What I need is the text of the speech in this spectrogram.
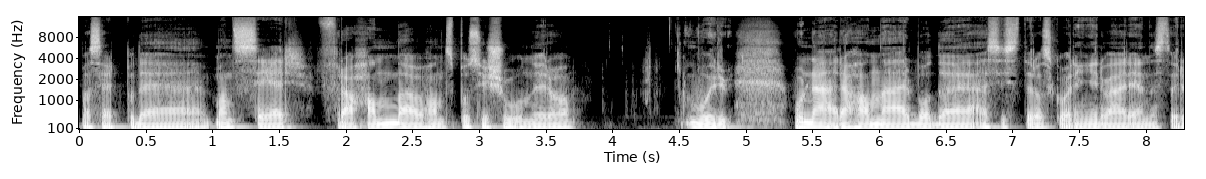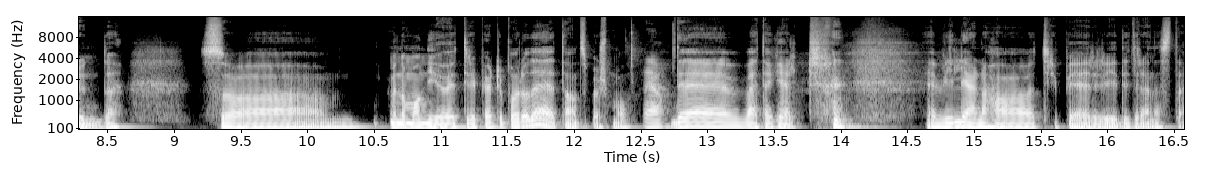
Basert på det man ser fra han da, og hans posisjoner og hvor, hvor nære han er både assister og skåringer hver eneste runde. Så, men om man gjør Trippier på det er et annet spørsmål. Det veit jeg ikke helt. Jeg vil gjerne ha Trippier i de tre neste.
